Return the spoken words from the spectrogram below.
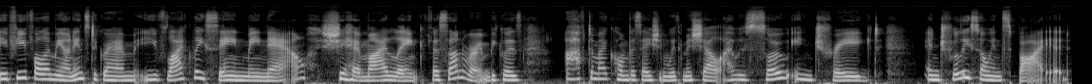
If you follow me on Instagram, you've likely seen me now share my link for Sunroom because after my conversation with Michelle, I was so intrigued and truly so inspired.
